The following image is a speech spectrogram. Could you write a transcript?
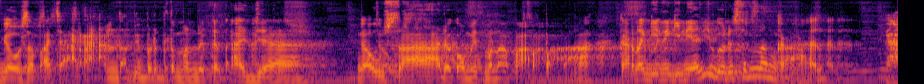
Gak usah pacaran, tapi berteman deket aja. Gak usah ada komitmen apa-apa, karena gini-gini aja juga udah seneng kan. Gak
